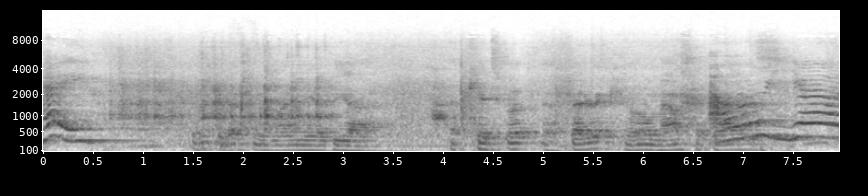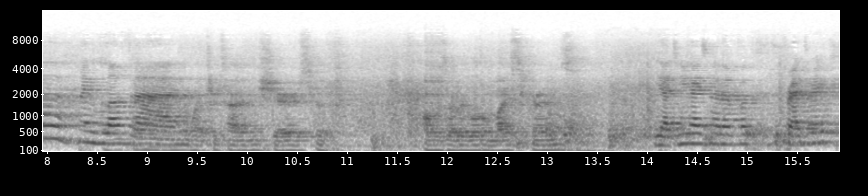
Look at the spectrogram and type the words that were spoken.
Okay. The introduction reminded me of the, uh, that kid's book, uh, Frederick, the little mouse that Oh, yeah. I love uh, that. In the wintertime, he shares with all his other little mice friends. Yeah, do you guys know that book, Frederick?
